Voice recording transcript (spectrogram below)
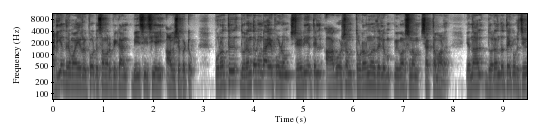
അടിയന്തരമായി റിപ്പോർട്ട് സമർപ്പിക്കാൻ ബി സി സി ഐ ആവശ്യപ്പെട്ടു. പുറത്ത് ദുരന്തമുണ്ടായപ്പോഴും സ്റ്റേഡിയത്തിൽ ആഘോഷം തുടർന്നതിലും വിമർശനം ശക്തമാണ്. എന്നാൽ ദുരന്തത്തെക്കുറിച്ച്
